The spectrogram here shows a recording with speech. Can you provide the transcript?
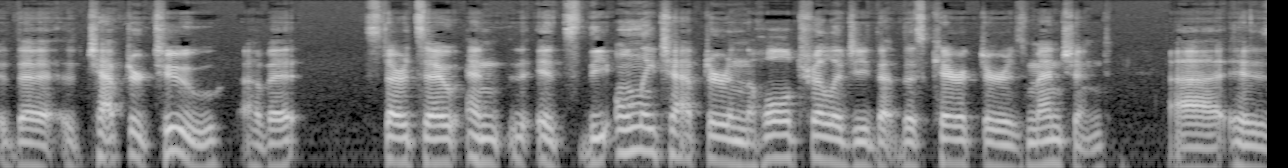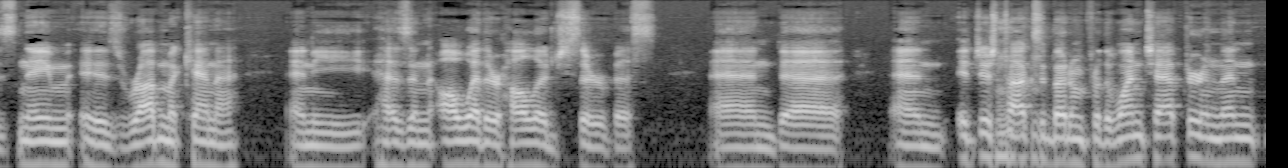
the chapter two of it starts out, and it's the only chapter in the whole trilogy that this character is mentioned. Uh, his name is Rob McKenna, and he has an all-weather haulage service, and uh, and it just talks about him for the one chapter, and then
